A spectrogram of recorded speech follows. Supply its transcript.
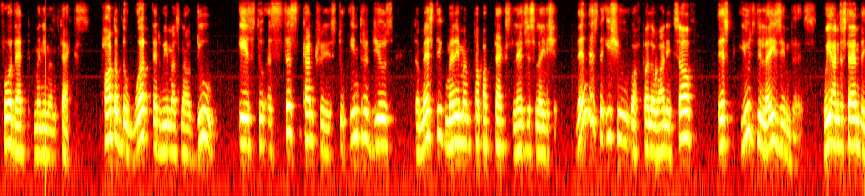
for that minimum tax. Part of the work that we must now do is to assist countries to introduce domestic minimum top up tax legislation then there's the issue of 1 itself. There's huge delays in this. We understand the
